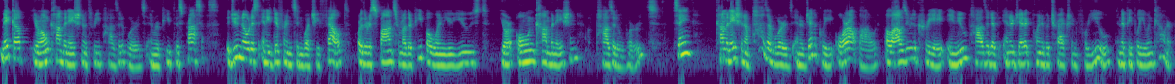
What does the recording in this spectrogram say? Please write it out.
make up your own combination of three positive words and repeat this process. Did you notice any difference in what you felt or the response from other people when you used your own combination of positive words? Saying combination of positive words energetically or out loud allows you to create a new positive energetic point of attraction for you and the people you encounter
